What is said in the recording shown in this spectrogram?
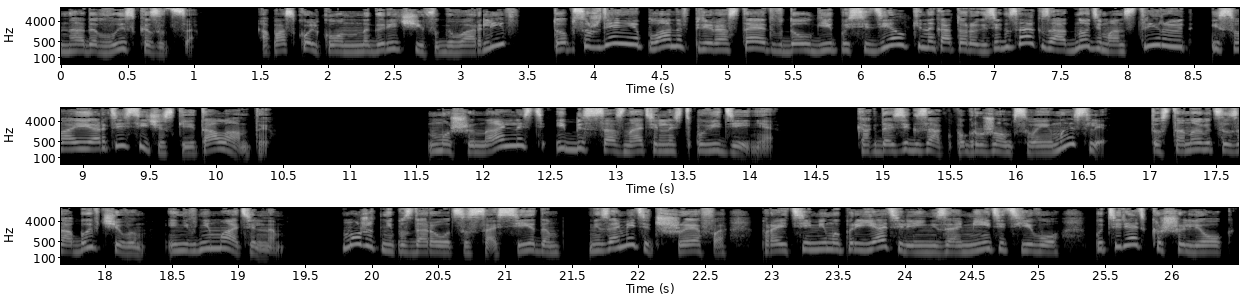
надо высказаться. А поскольку он многоречив и говорлив, то обсуждение планов перерастает в долгие посиделки, на которых зигзаг заодно демонстрирует и свои артистические таланты. Машинальность и бессознательность поведения. Когда зигзаг погружен в свои мысли, то становится забывчивым и невнимательным, может не поздороваться с соседом, не заметить шефа, пройти мимо приятеля и не заметить его, потерять кошелек,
